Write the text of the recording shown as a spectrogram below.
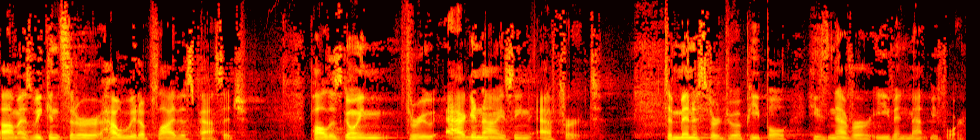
um, as we consider how we would apply this passage. Paul is going through agonizing effort to minister to a people he's never even met before.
